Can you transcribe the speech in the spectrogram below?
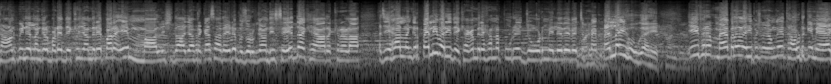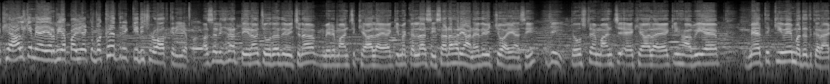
ਖਾਣ ਪੀਣ ਦੇ ਲੰਗਰ ਬੜੇ ਦੇਖੇ ਜਾਂਦੇ ਨੇ, ਪਰ ਇਹ ਮਾਲਿਸ਼ ਦਾ ਜਾਂ ਫਿਰ ਕਹਿ ਸਕਦੇ ਜਿਹੜੇ ਬਜ਼ੁਰਗਾਂ ਦੀ ਸਿਹਤ ਦਾ ਖਿਆਲ ਰੱਖਣ ਵਾਲਾ ਅਜਿਹਾ ਲੰਗਰ ਪਹਿਲੀ ਵਾਰੀ ਦੇਖਿਆ ਗਾ ਮੇਰੇ ਖਿਆਲ ਨਾਲ ਪੂਰੇ ਜੋੜ ਮੇਲੇ ਦੇ ਵਿੱਚ ਪਹਿ- ਪਹਿਲਾਂ ਹੀ ਹੋਊਗਾ ਇਹ। ਇਹ ਫਿਰ ਮੈਂ ਪਹਿਲਾਂ ਤਾਂ ਇਹੀ ਪੁੱਛਣਾ ਚਾਹੂੰਗਾ, ਇਹ ਥਾਊਟ ਕਿਵੇਂ ਆਇਆ, ਖਿਆਲ ਕਿਵੇਂ ਆਇਆ ਯਾਰ ਵੀ ਆਪਾਂ ਵੀ ਇੱਕ ਵੱਖਰੇ ਤਰੀਕੇ ਦੀ ਸ਼ੁਰੂਆਤ ਕਰੀਏ ਆਪਾਂ? ਅਸਲ ਵਿੱਚ ਨਾ 13 14 ਦੇ ਵਿੱਚ ਨਾ ਮੇਰੇ ਮਨ 'ਚ ਖਿਆਲ ਆਇਆ ਕਿ ਮੈਂ ਕੱਲਾ ਸੀ ਸਾਡਾ ਹਰਿਆਣਾ ਦੇ ਵਿੱਚੋਂ ਆਏ ਹਾਂ ਅਸੀਂ ਜੀ। ਤੇ ਉਸ ਟਾਈਮ ਮਨ 'ਚ ਇਹ ਖਿਆਲ ਆਇਆ ਕਿ ਹਾਂ ਵੀ ਇਹ ਮੈਂ ਇੱਥੇ ਕਿਵੇਂ ਮਦਦ ਕਰਾਂ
